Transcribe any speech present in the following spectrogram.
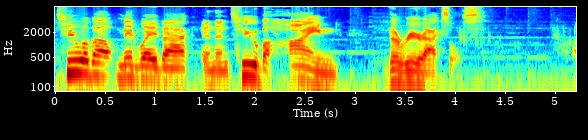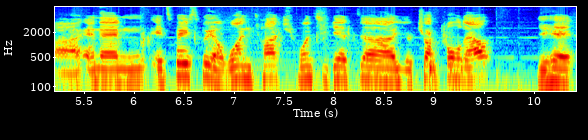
two about midway back, and then two behind the rear axles. Uh, and then it's basically a one touch. Once you get uh, your truck pulled out, you hit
